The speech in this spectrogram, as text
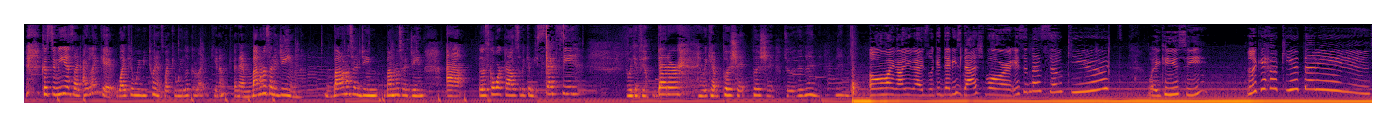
Because to me, it's like, I like it. Why can't we be twins? Why can't we look alike, you know? And then, vámonos al gym. Vámonos al gym. Vámonos al gym. Uh, let's go work out so we can be sexy and we can feel better and we can push it, push it to the limit. Oh my god, you guys, look at Daddy's dashboard. Isn't that so cute? Wait, can you see? Look at how cute that is.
